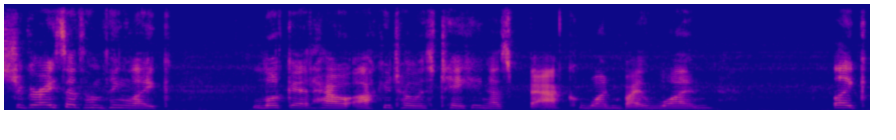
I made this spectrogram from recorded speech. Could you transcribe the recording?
Shigure said something like, "Look at how Akito is taking us back one by one." Like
